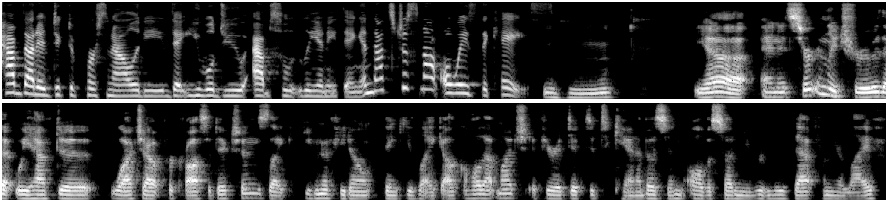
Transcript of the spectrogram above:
have that addictive personality, that you will do absolutely anything. And that's just not always the case. Mm-hmm. Yeah. And it's certainly true that we have to watch out for cross addictions. Like, even if you don't think you like alcohol that much, if you're addicted to cannabis and all of a sudden you remove that from your life,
